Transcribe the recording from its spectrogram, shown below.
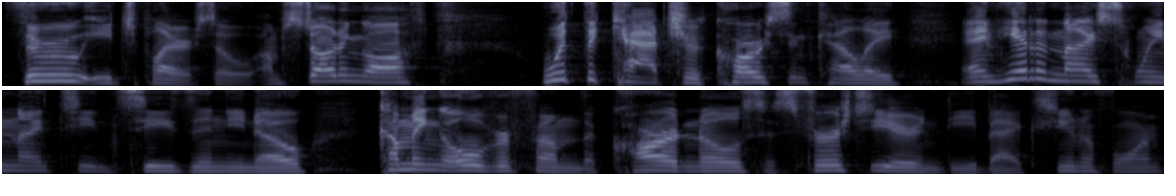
through each player. So I'm starting off with the catcher, Carson Kelly. And he had a nice 2019 season, you know, coming over from the Cardinals, his first year in D backs uniform.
